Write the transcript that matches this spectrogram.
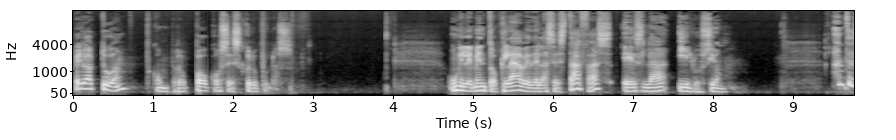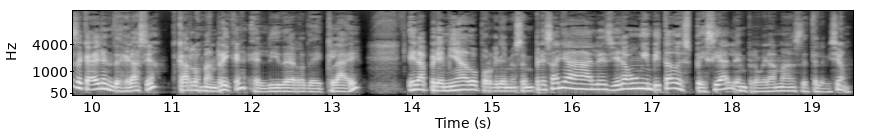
pero actúan con pocos escrúpulos. Un elemento clave de las estafas es la ilusión. Antes de caer en desgracia, Carlos Manrique, el líder de CLAE, era premiado por gremios empresariales y era un invitado especial en programas de televisión.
